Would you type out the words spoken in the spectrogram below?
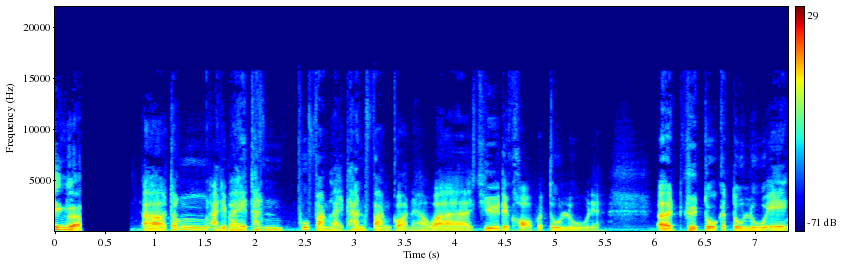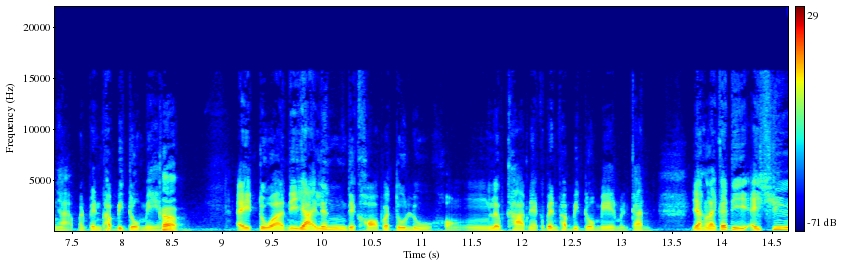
ริงๆเหรอ ต้องอธิบายให้ท่านผู้ฟังหลายท่านฟังก่อนนะฮะว่าชื่อ The Call of Cthulhu เนี่ยเออคือตัวการ์ตูลูเองอะมันเป็น Public Domain ครับไอตัวนิยายเรื่อง The Call of Cthulhu ของเลิฟคราฟเนี่ยก็เป็น Public Domain เหมือนกัน อย่างไรก็ดีไอชื่อ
